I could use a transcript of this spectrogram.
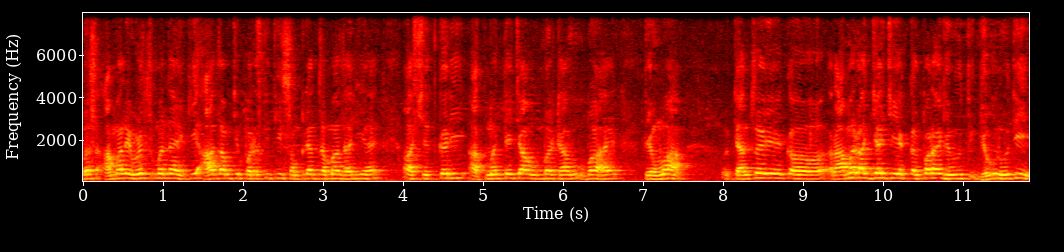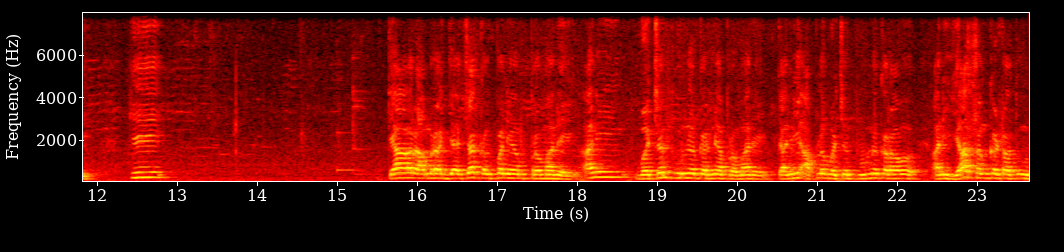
बस आम्हाला एवढंच म्हणणं आहे की आज आमची परिस्थिती संपल्यात जमा झाली आहे. आज शेतकरी आत्महत्येच्या उंबरठ्यावर उभा आहे. तेव्हा त्यांचं एक रामराज्याची एक कल्पना घेऊ घेऊन होती की त्या रामराज्याच्या कल्पनेप्रमाणे आणि वचन पूर्ण करण्याप्रमाणे त्यांनी आपलं वचन पूर्ण करावं आणि या संकटातून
